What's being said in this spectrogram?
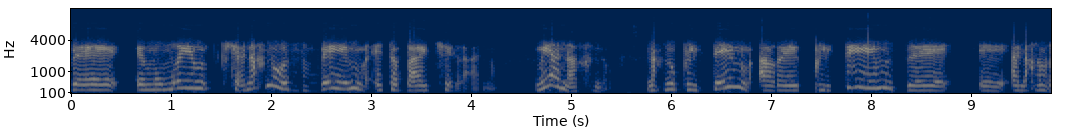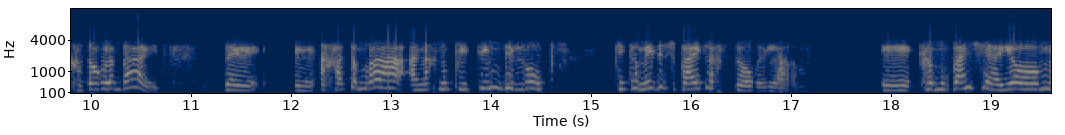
והם אומרים, כשאנחנו עוזבים את הבית שלנו, מי אנחנו? אנחנו פליטים, הרי פליטים זה, אנחנו נחזור לבית. זה, אחת אמרה, אנחנו פליטים דלוקס, כי תמיד יש בית לחזור אליו. כמובן שהיום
